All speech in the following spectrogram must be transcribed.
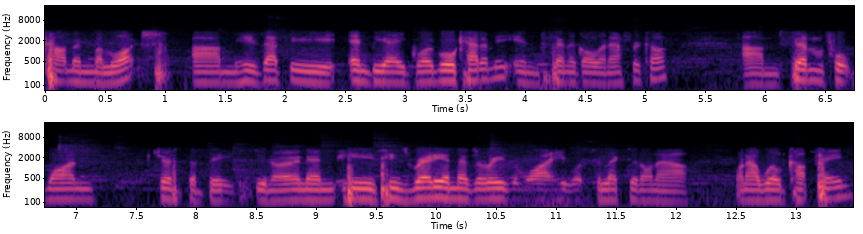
Khaman Maluach. Um, he's at the NBA Global Academy in Senegal in Africa. Um, seven foot one, just a beast, you know. And then he's he's ready, and there's a reason why he was selected on our on our World Cup team.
